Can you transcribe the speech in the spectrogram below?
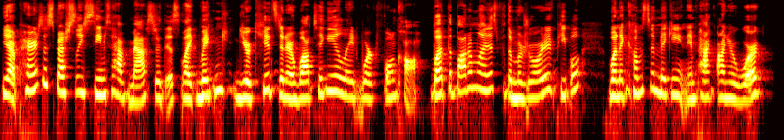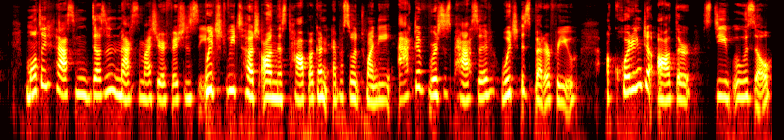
Yeah, parents especially seem to have mastered this, like making your kids dinner while taking a late work phone call. But the bottom line is for the majority of people, when it comes to making an impact on your work, multitasking doesn't maximize your efficiency, which we touched on this topic on episode 20, active versus passive, which is better for you. According to author Steve Uzzell,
